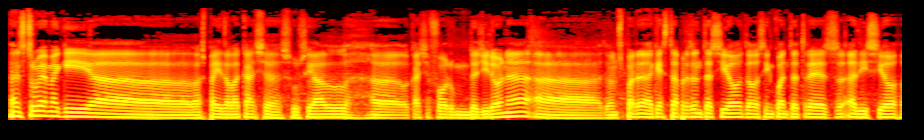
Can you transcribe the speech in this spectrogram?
Ens trobem aquí a l'espai de la Caixa Social, el Caixa Fòrum de Girona, eh, doncs per aquesta presentació de la 53 edició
